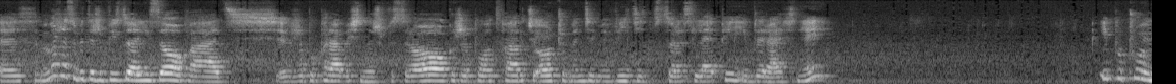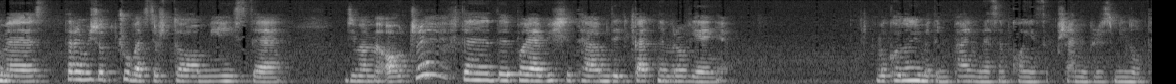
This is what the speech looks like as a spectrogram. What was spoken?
E, można sobie też wizualizować, że poprawia się nasz wzrok, że po otwarciu oczu będziemy widzieć coraz lepiej i wyraźniej. I poczujmy, staramy się odczuwać też to miejsce, gdzie mamy oczy, wtedy pojawi się tam delikatne mrowienie. Wykonujmy ten pani na sam koniec, tak przynajmniej przez minutę.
